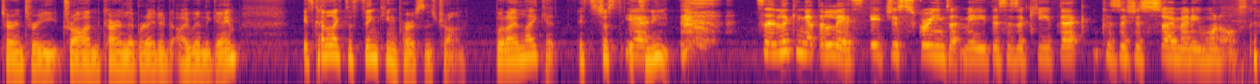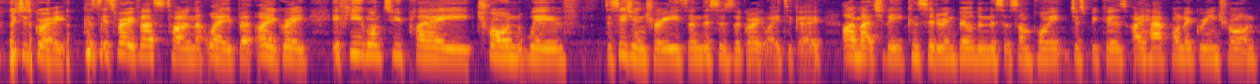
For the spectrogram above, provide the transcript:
turn three, Tron, Karn liberated, I win the game. It's kind of like the thinking person's Tron, but I like it. It's just, it's neat. So looking at the list, it just screams at me this is a cube deck because there's just so many one-offs, which is great because it's very versatile in that way. But I agree. If you want to play Tron with decision trees, then this is the great way to go. I'm actually considering building this at some point just because I have Mono Green Tron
